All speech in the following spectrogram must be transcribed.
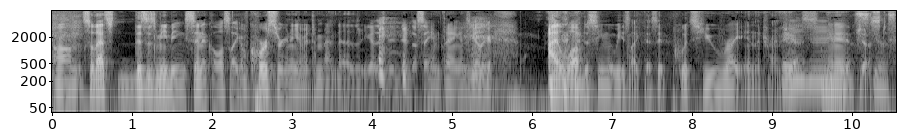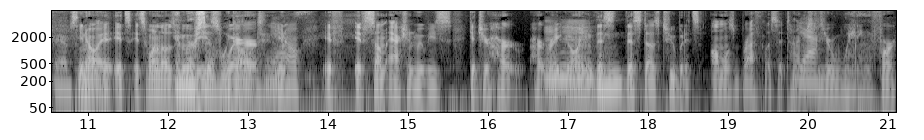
Um, so that's this is me being cynical. It's like, of course they're gonna give it to Mendes. because guys did the same thing as the other guy. I love to see movies like this. It puts you right in the trenches, Yes, and it yes, just yes, absolutely. you know it, it's it's one of those Immersive, movies where it. you know if if some action movies get your heart heart rate Mm-hmm. going, this Mm-hmm. this does too. But it's almost breathless at times Yeah. because you're waiting for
